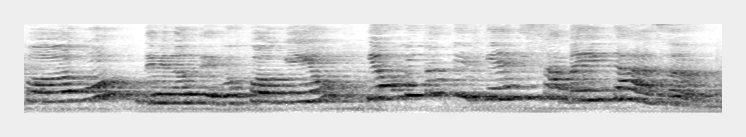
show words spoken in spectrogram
fogo, diminutivo foguinho e aumentativo. Quem é que sabe aí em casa?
